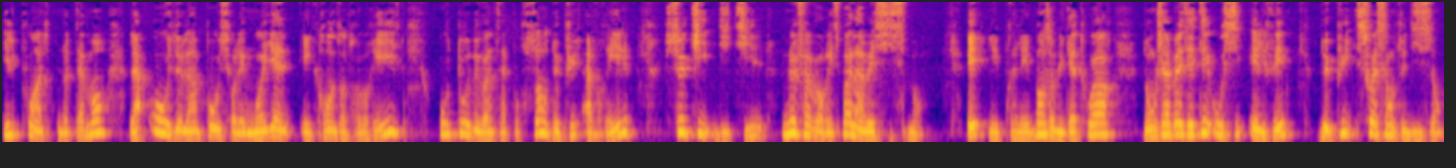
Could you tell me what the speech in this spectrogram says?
Il pointe notamment la hausse de l'impôt sur les moyennes et grandes entreprises au taux de 25% depuis avril, ce qui, dit-il, ne favorise pas l'investissement et les prélèvements obligatoires n'ont jamais été aussi élevés depuis 70 ans.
